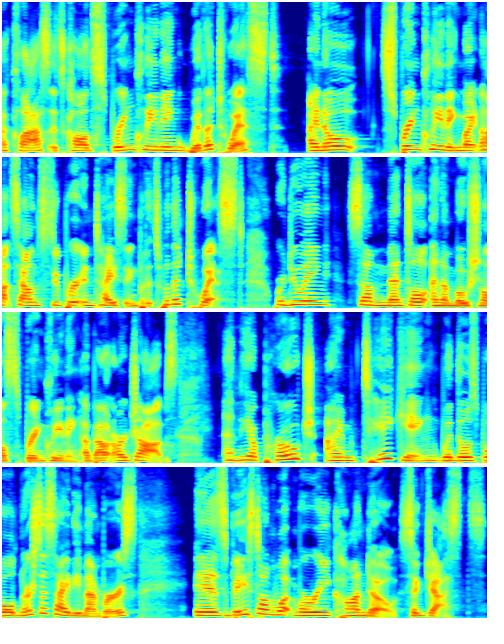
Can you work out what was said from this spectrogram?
a class, it's called Spring Cleaning with a Twist. I know spring cleaning might not sound super enticing, but it's with a twist. We're doing some mental and emotional spring cleaning about our jobs. And the approach I'm taking with those Bold Nurse Society members is based on what Marie Kondo suggests.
